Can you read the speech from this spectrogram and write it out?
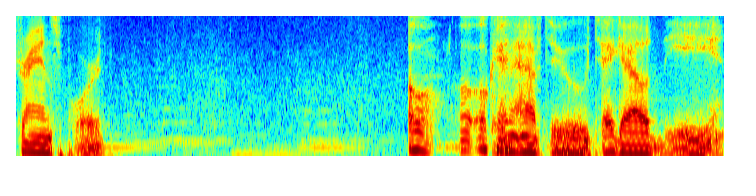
transport. Oh, oh We're okay. gonna have to take out the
